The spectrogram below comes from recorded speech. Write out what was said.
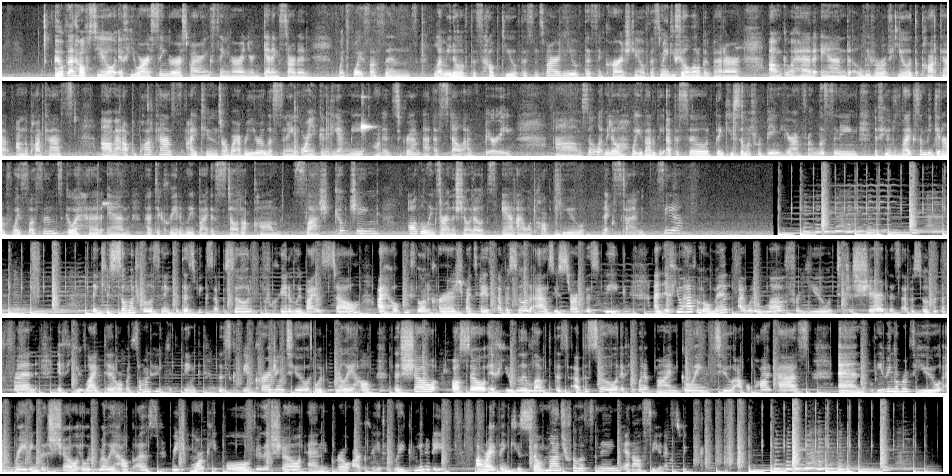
I hope that helps you. If you are a singer, aspiring singer, and you're getting started with voice lessons, let me know if this helped you, if this inspired you, if this encouraged you, if this made you feel a little bit better. Um, go ahead and leave a review at the podcast on the podcast um, at Apple Podcasts, iTunes, or wherever you're listening, or you can DM me on Instagram at Estelle F. Berry. Um, so let me know what you thought of the episode. Thank you so much for being here and for listening. If you'd like some beginner voice lessons, go ahead and head to creativelybyestelle.com slash coaching. All the links are in the show notes, and I will talk to you next time. See ya. Thank you so much for listening to this week's episode of Creatively by Estelle. I hope you feel encouraged by today's episode as you start this week. And if you have a moment, I would love for you to just share this episode with a friend if you liked it or with someone who you think this could be encouraging to. It would really help the show. Also, if you really loved this episode, if you wouldn't mind going to Apple Podcasts and leaving a review and rating this show, it would really help us reach more people through this show and grow our creatively community. All right, thank you so much for listening, and I'll see you next week.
